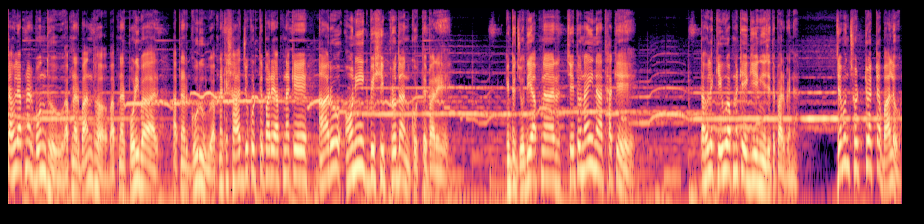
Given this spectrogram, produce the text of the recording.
তাহলে আপনার বন্ধু, আপনার বান্ধব, আপনার পরিবার, আপনার গুরু আপনাকে সাহায্য করতে পারে, আপনাকে আরও অনেক বেশি প্রদান করতে পারে। কিন্তু যদি আপনার চেতনাই না থাকে তাহলে কেউ আপনাকে এগিয়ে নিয়ে যেতে পারবে না। যেমন ছোট্ট একটা বালক,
